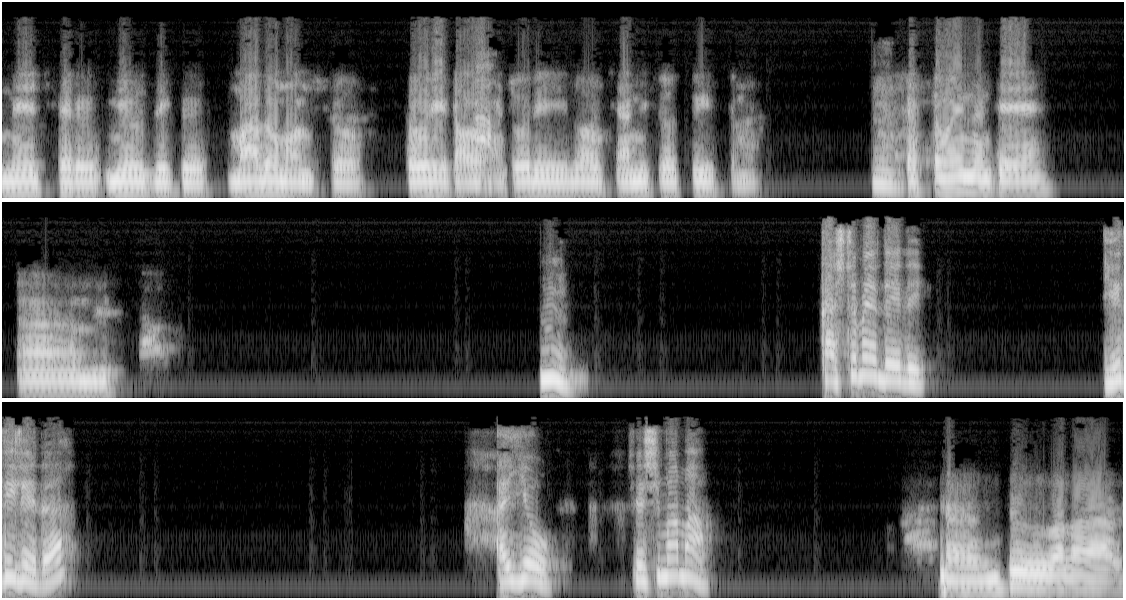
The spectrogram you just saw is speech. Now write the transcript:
nature music Madhav show story. స్టోరీలో అన్ని షోస్ ఇష్టం. కష్టమైందంటే. కష్టమైనది ఏది ఏది లేదా అయ్యో శశిమామ ఇంటూ అలా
